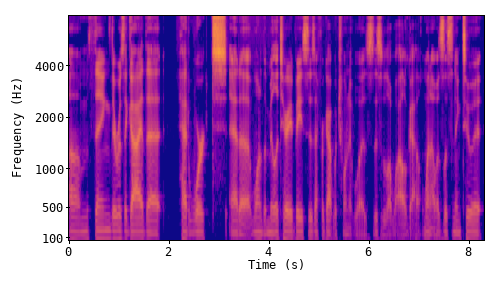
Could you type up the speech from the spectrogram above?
um thing. There was a guy that had worked at a, one of the military bases. I forgot which one it was. This was a while ago when I was listening to it.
